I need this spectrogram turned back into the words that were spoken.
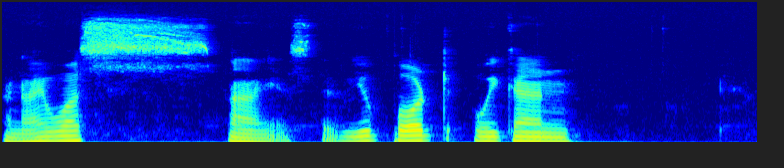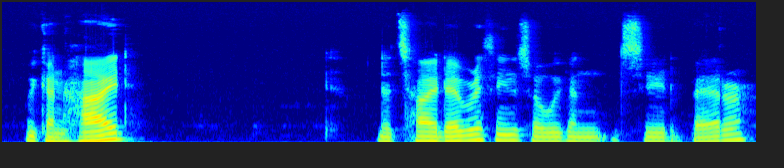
And I was ah yes the viewport. We can we can hide. Let's hide everything so we can see it better.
